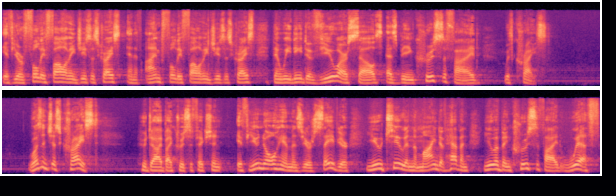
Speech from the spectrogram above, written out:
if you're fully following Jesus Christ, and if I'm fully following Jesus Christ, then we need to view ourselves as being crucified with Christ. It wasn't just Christ who died by crucifixion. If you know him as your Savior, you too, in the mind of heaven, you have been crucified with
